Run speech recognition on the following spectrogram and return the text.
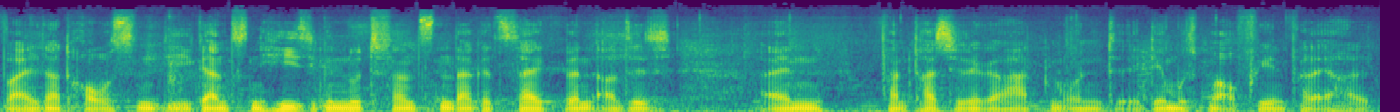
weil da draußen die ganzen hiesigen Nutzpflanzen da gezeigt werden. Also es ist ein fantastischer Garten und den muss man auf jeden Fall erhalten.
